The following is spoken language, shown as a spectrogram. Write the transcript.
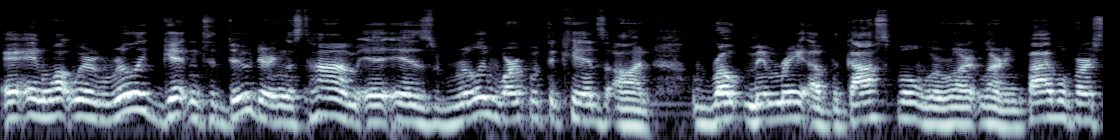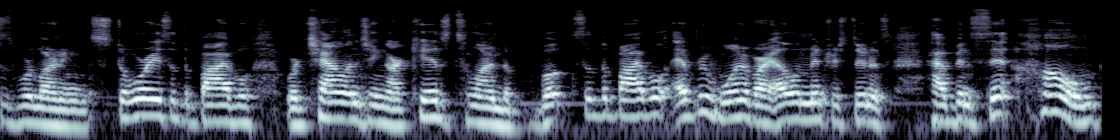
And, and what we're really getting to do during this time is, really work with the kids on rote memory of the gospel. We're learning Bible verses. We're learning stories of the Bible. We're challenging our kids to learn the books of the Bible. Every one of our elementary students have been sent home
